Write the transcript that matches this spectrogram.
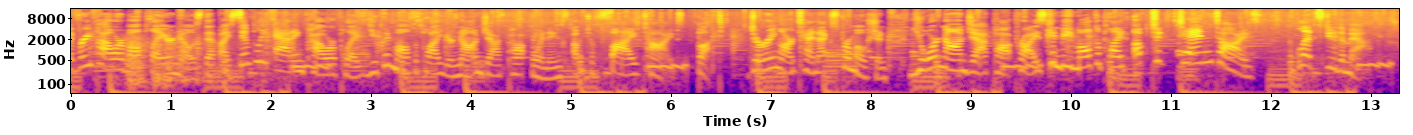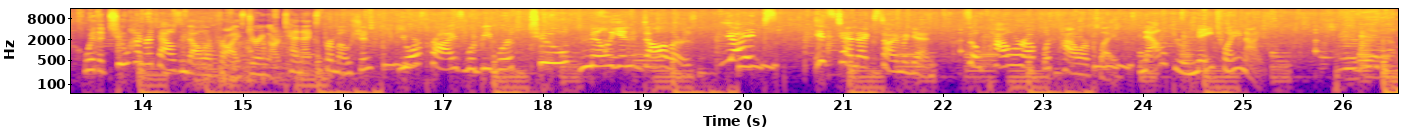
Every Powerball player knows that by simply adding Powerplay, you can multiply your non jackpot winnings up to five times. But during our 10x promotion, your non jackpot prize can be multiplied up to 10 times. Let's do the math. With a $200,000 prize during our 10x promotion, your prize would be worth $2 million. Yikes! It's 10x time again. So power up with Powerplay now through May 29th.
